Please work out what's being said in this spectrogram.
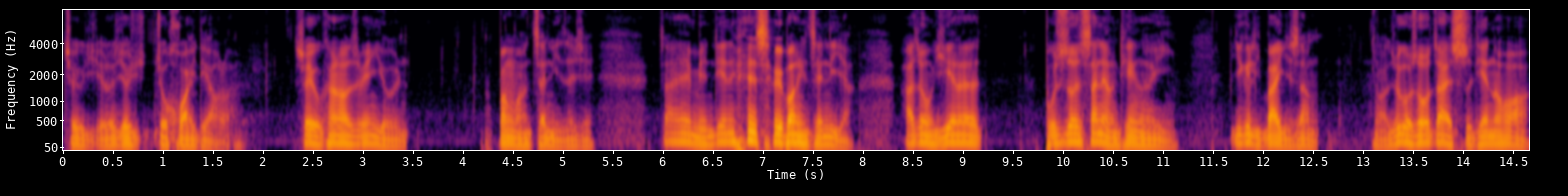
就有的就就坏掉了。所以我看到这边有人帮忙整理这些，在缅甸那边谁会帮你整理啊？啊，这种腌了不是说三两天而已，一个礼拜以上啊。如果说在十天的话，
